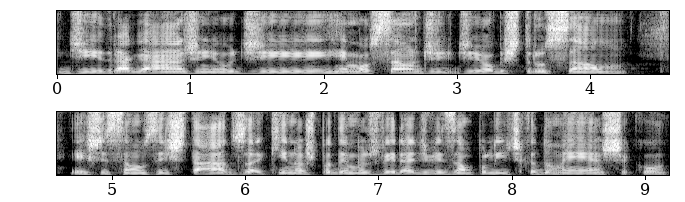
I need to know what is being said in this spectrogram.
de dragagem ou de remoção de, de obstrução. Estes são os estados. Aqui nós podemos ver a divisão política do México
